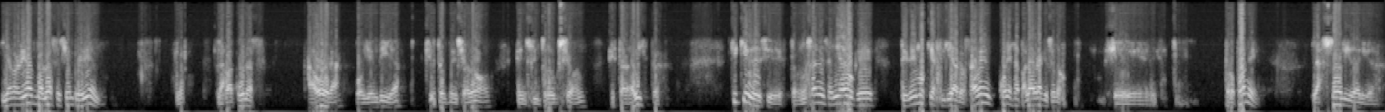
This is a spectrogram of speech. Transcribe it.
Y en realidad no lo hace siempre bien. Las vacunas ahora, hoy en día, que usted mencionó en su introducción, están a la vista. ¿Qué quiere decir esto? Nos han enseñado que tenemos que afiliarnos. ¿Saben cuál es la palabra que se nos eh, propone? La solidaridad.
